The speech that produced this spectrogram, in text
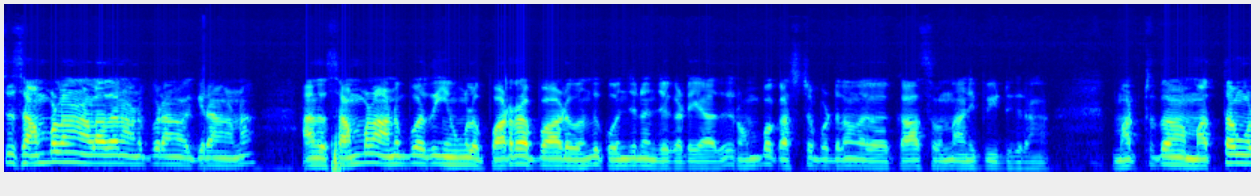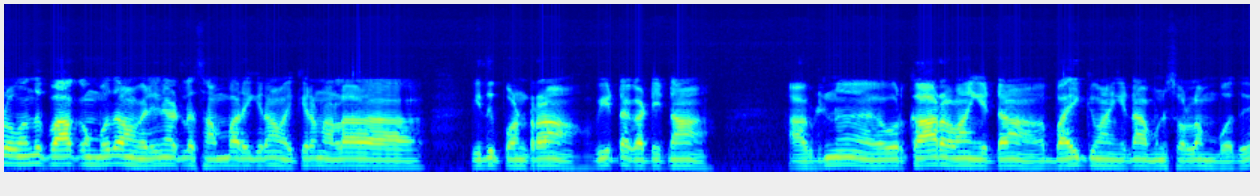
ஸோ சம்பளம் நல்லா தானே அனுப்புகிறாங்க வைக்கிறாங்கன்னா அந்த சம்பளம் அனுப்புறதுக்கு இவங்களுக்கு படுற பாடு வந்து கொஞ்சம் நஞ்சம் கிடையாது. ரொம்ப கஷ்டப்பட்டு தான் அந்த காசை வந்து அனுப்பிக்கிட்டு இருக்கிறாங்க மற்றதான் மற்றவங்கள வந்து பார்க்கும்போது அவன் வெளிநாட்டில் சம்பாதிக்கிறான் வைக்கிறான் நல்லா இது பண்ணுறான் வீட்டை கட்டிட்டான் அப்படின்னு ஒரு காரை வாங்கிட்டான் பைக் வாங்கிட்டான் அப்படின்னு சொல்லும்போது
